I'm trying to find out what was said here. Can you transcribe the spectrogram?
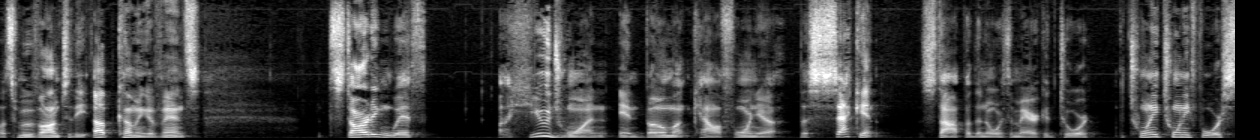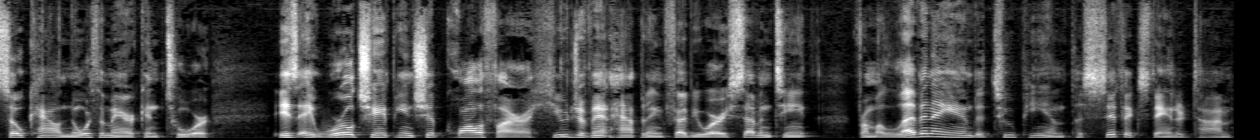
Let's move on to the upcoming events, starting with a huge one in Beaumont, California, the second stop of the North American Tour. The 2024 SoCal North American Tour is a World Championship qualifier, a huge event happening February 17th from 11 a.m. to 2 p.m. Pacific Standard Time.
